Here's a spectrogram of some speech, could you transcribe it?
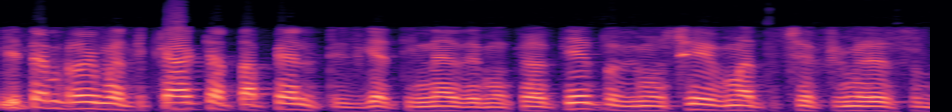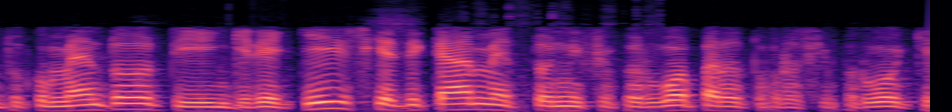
Ήταν πραγματικά καταπέλτης για τη Νέα Δημοκρατία το δημοσίευμα της εφημερίδας του ντοκουμέντου την Κυριακή σχετικά με τον Υφυπουργό παρά τον Πρωθυπουργό κ.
